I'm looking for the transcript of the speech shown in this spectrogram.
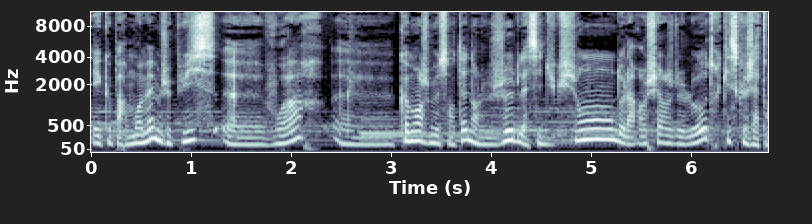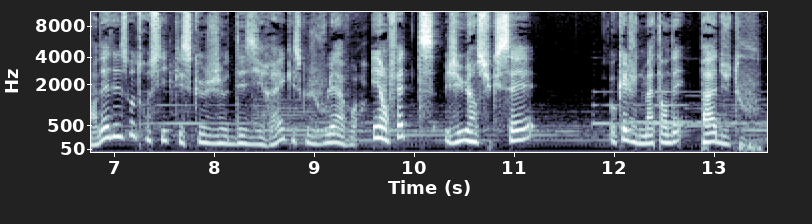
et que par moi-même, je puisse euh, voir euh, comment je me sentais dans le jeu de la séduction, de la recherche de l'autre, qu'est-ce que j'attendais des autres aussi, qu'est-ce que je désirais, qu'est-ce que je voulais avoir. Et en fait, j'ai eu un succès auquel je ne m'attendais pas du tout.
